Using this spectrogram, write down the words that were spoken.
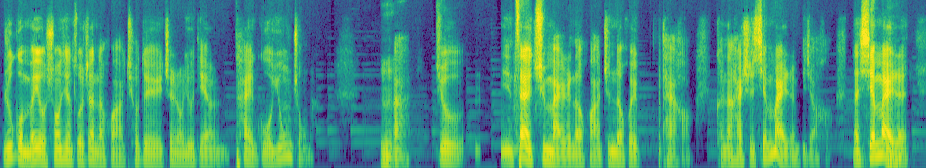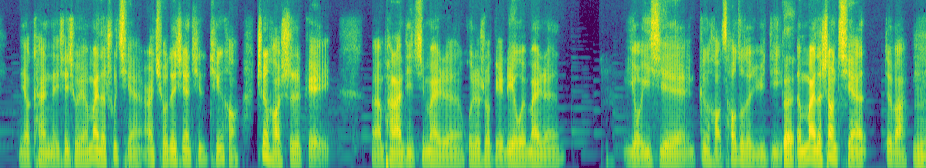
如果没有双线作战的话，球队阵容有点太过臃肿了。嗯啊，就你再去买人的话，真的会不太好，可能还是先卖人比较好。那先卖嗯人，你要看哪些球员卖得出钱，而球队现在踢得挺好，正好是给呃帕拉蒂奇卖人，或者说给列维卖人，有一些更好操作的余地，对能卖得上钱，对吧？嗯，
